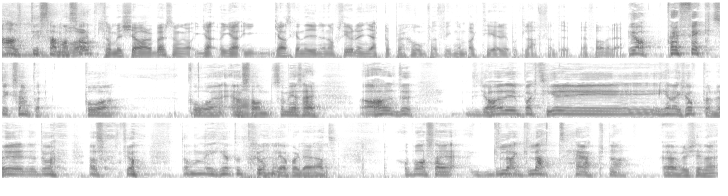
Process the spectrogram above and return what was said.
Alltid samma Var det sak. inte Tommy Körberg som ga, ga, ganska nyligen också gjorde en hjärtoperation för att fick någon bakterie på klaffen typ? Jag får med det. Ja, perfekt exempel på, på en Ja. sån som är så här. Ja, det, jag hade bakterier i, i hela kroppen. De, de, alltså, de, de är helt otroliga på det där. Att, och bara så här gla, glatt häpna över sina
